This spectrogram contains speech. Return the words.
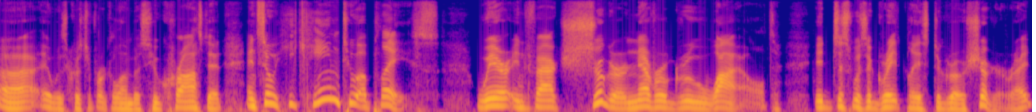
it was Christopher Columbus who crossed it. And so he came came to a place where, in fact, sugar never grew wild. It just was a great place to grow sugar, right?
